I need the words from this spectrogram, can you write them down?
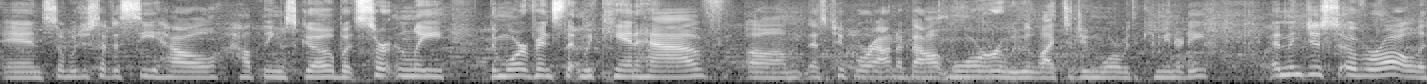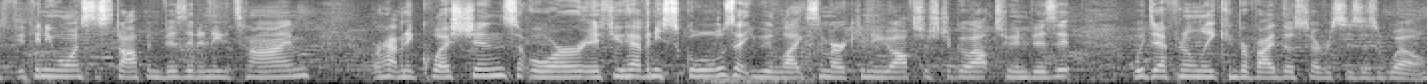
and so we'll just have to see how how things go. But certainly, the more events that we can have, um, as people are out and about more, we would like to do more with the community. And then just overall, if, if anyone wants to stop and visit any time or have any questions, or if you have any schools that you would like some of our community officers to go out to and visit, we definitely can provide those services as well.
